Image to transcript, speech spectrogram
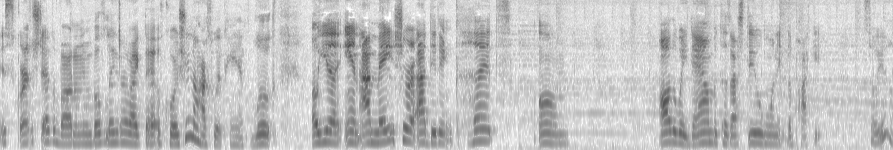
It's scrunched at the bottom and both legs are like that. Of course, you know how sweatpants look. Oh yeah, and I made sure I didn't cut um all the way down because I still wanted the pocket. So yeah.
